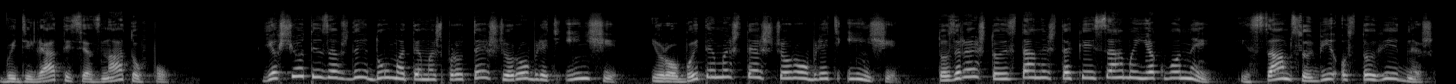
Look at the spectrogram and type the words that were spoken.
виділятися з натовпу. Якщо ти завжди думатимеш про те, що роблять інші, і робитимеш те, що роблять інші, то зрештою станеш такий самий, як вони, і сам собі остогиднеш,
